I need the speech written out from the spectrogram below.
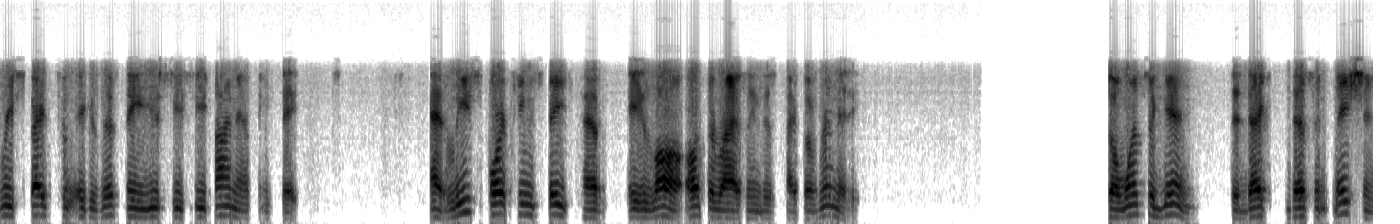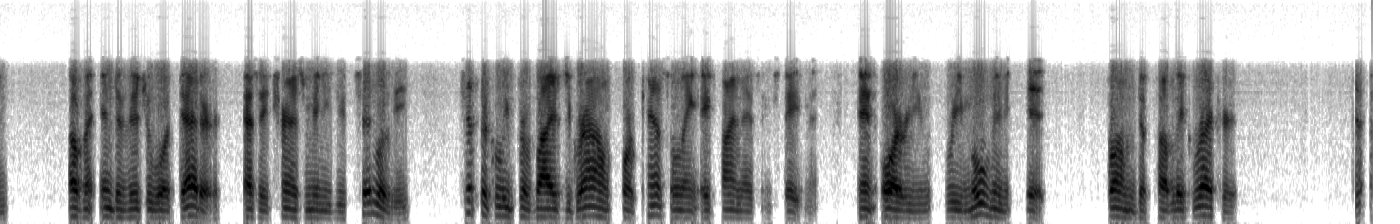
respect to existing UCC financing statements. At least 14 states have a law authorizing this type of remedy. So once again, the de- designation of an individual debtor as a transmitting utility typically provides ground for canceling a financing statement and or re- removing it from the public record.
